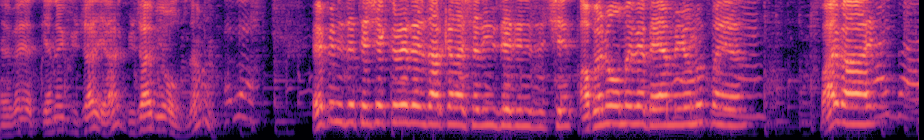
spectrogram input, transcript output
Evet gene güzel ya. Güzel bir oldu değil mi? Evet. Hepinize teşekkür ederiz arkadaşlar izlediğiniz için. Abone olmayı ve beğenmeyi unutmayın. Bay bay. Bay bay.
